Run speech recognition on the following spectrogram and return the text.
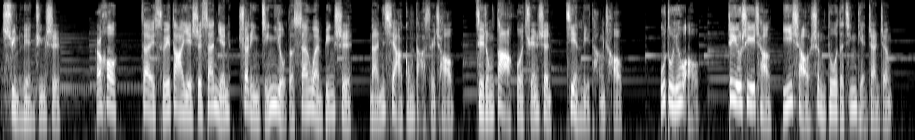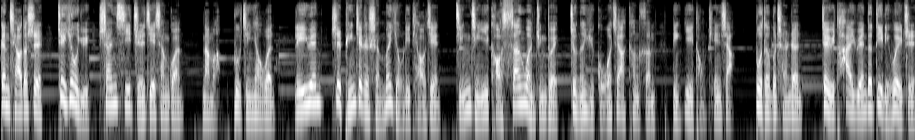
训练军士，而后在隋大业十三年，率领仅有的三万兵士南下攻打隋朝，最终大获全胜，建立唐朝。无独有偶，这又是一场以少胜多的经典战争。更巧的是，这又与山西直接相关。那么，不禁要问：李渊是凭借着什么有利条件，仅仅依靠三万军队就能与国家抗衡并一统天下？不得不承认，这与太原的地理位置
